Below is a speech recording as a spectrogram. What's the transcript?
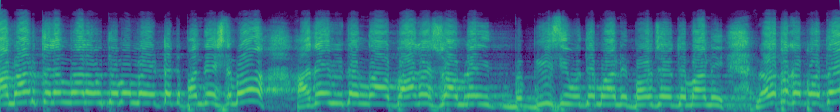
ఆనాడు తెలంగాణ ఉద్యమంలో ఎట్టటి పనిచేసినామో అదే విధంగా భాగస్వాములై బీసీ ఉద్యమాన్ని బహుజన ఉద్యమాన్ని నడపకపోతే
